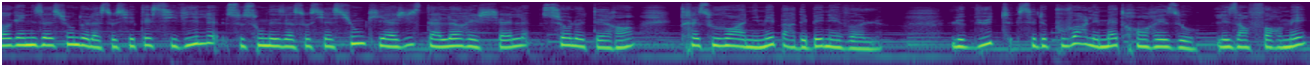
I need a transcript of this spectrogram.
organisations de la société civile, ce sont des associations qui agissent à leur échelle, sur le terrain, très souvent animées par des bénévoles. Le but, c'est de pouvoir les mettre en réseau, les informer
